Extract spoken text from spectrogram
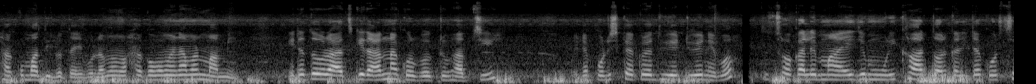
ঠাকুমা দিল তাই বলে। আমার ঠাকুমা মানে আমার মামি। এটা তো আজকে রান্না করব একটু ভাবছি। এটা পরিষ্কার করে ধুয়ে টুয়ে নেব। তো সকালে মা এই যে মুড়ি খাওয়ার তরকারিটা করছে,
